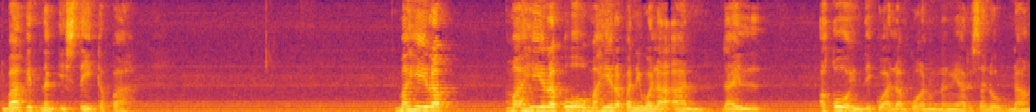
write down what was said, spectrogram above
Bakit nag-stay ka pa? Mahirap, mahirap, oo, mahirap paniwalaan dahil ako hindi ko alam kung anong nangyari sa loob ng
